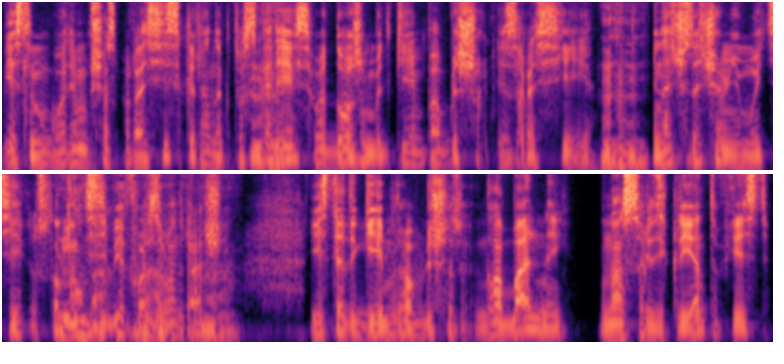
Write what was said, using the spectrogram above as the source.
если мы говорим сейчас про российский рынок, то, скорее uh-huh. всего, должен быть game publisher из России. Uh-huh. Иначе зачем ему идти, условно, ну, DDB да, For The Win да, Russia? Да. Если это game publisher глобальный, у нас среди клиентов есть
